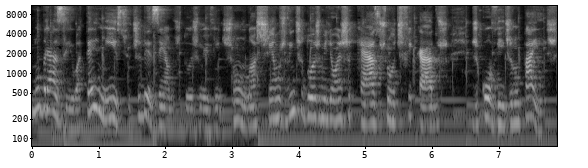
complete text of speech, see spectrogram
no Brasil, até início de dezembro de 2021, nós tínhamos 22 milhões de casos notificados de Covid no país.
